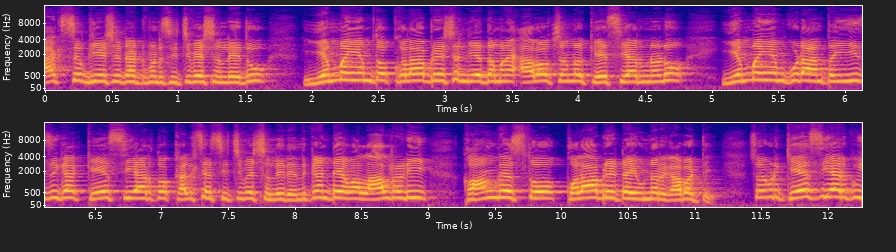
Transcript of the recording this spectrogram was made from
యాక్సెప్ట్ చేసేటటువంటి సిచ్యువేషన్ లేదు. ఎంఐఎంతో కొలాబరేషన్ చేద్దామనే ఆలోచనలో కేసీఆర్ ఉన్నాడు. ఎంఐఎం కూడా అంత ఈజీగా కేసీఆర్తో కలిసే సిచ్యువేషన్ లేదు. ఎందుకంటే వాళ్ళు ఆల్రెడీ కాంగ్రెస్తో కొలాబరేట్ అయి ఉన్నారు కాబట్టి. సో ఇప్పుడు కేసీఆర్కు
